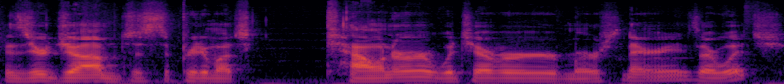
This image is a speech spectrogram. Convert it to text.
Is your job just to pretty much counter whichever mercenaries are which?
